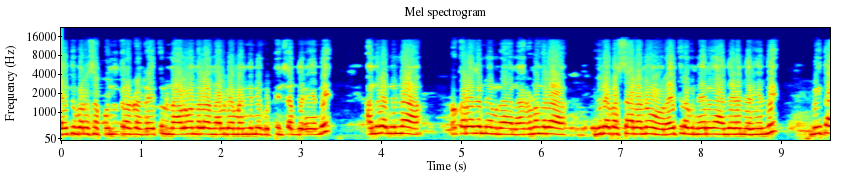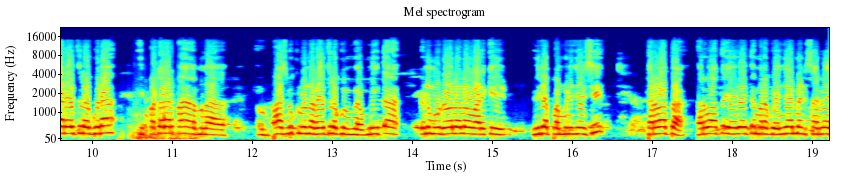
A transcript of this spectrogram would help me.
రైతు భరోసా పొందుతున్నటువంటి రైతులు నాలుగు వందల నలభై మందిని గుర్తించడం జరిగింది. అందులో నిన్న ఒకరోజు మేము రెండు వందల యూరియా బస్తాలను రైతులకు నేరుగా అందేయడం జరిగింది. మిగతా రైతులకు కూడా ఈ పట్టాదారు పా- మన పాస్బుక్లు ఉన్న రైతులకు మిగతా రెండు మూడు రోజులలో వారికి యూరియా పంపిణీ చేసి తర్వాత తర్వాత ఏదైతే మనకు ఎంజాయ్మెంట్ సర్వే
